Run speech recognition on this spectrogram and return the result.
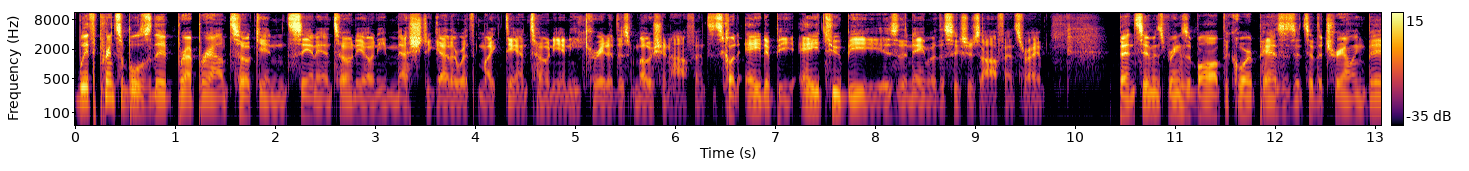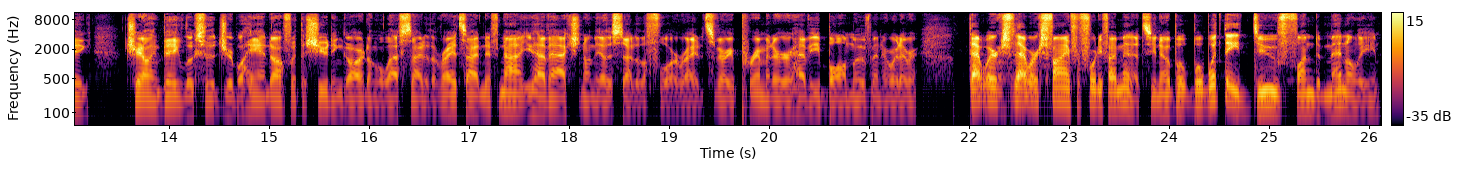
with principles that Brett Brown took in San Antonio and he meshed together with Mike D'Antoni and he created this motion offense. It's called A to B. A to B is the name of the Sixers offense, right? Ben Simmons brings the ball up the court, passes it to the trailing big. Trailing big looks for the dribble handoff with the shooting guard on the left side or the right side, and if not, you have action on the other side of the floor. Right? It's very perimeter heavy ball movement or whatever. That works. That works fine for forty five minutes, you know. But but what they do fundamentally,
